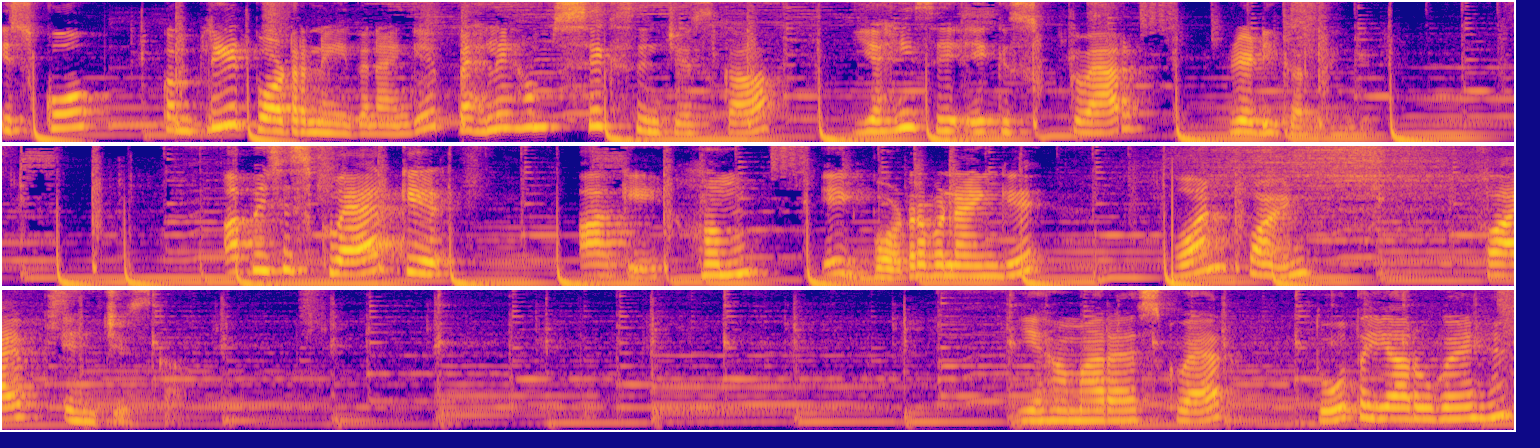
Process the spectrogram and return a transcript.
इसको कंप्लीट बॉर्डर नहीं बनाएँगे, पहले हम सिक्स इंचेस का यहीं से एक स्क्वायर रेडी कर लेंगे। अब इस स्क्वायर के आगे हम एक बॉर्डर बनाएँगे 1.5 इंचेस का। ये हमारा स्क्वायर दो तैयार हो गए हैं,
